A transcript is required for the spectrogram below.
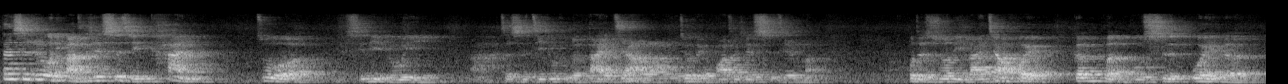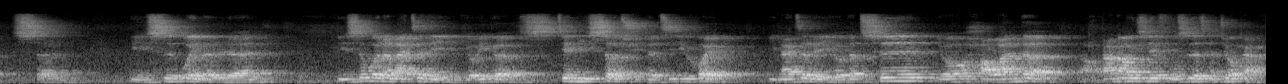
但是如果你把这些事情看作心里如一啊，这是基督徒的代价啦，我就得花这些时间嘛。或者是说你来教会根本不是为了神，你是为了人。你是为了来这里有一个建立社群的机会，你来这里有的吃，有好玩的啊，达到一些服饰的成就感。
